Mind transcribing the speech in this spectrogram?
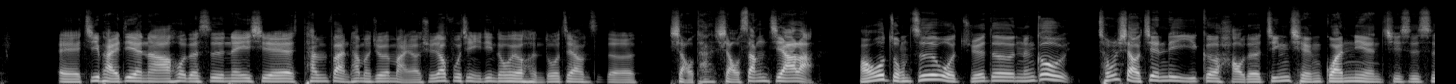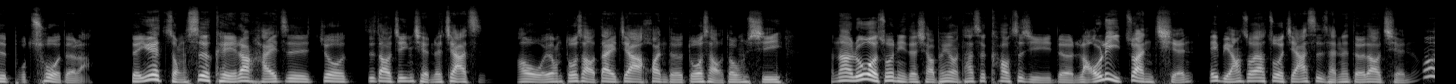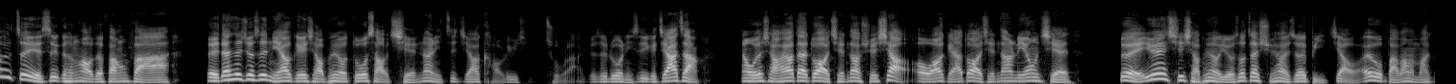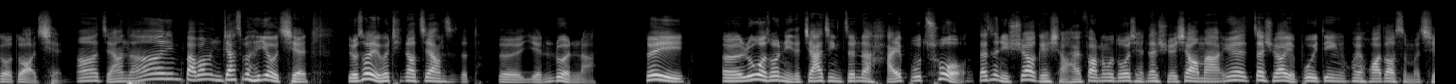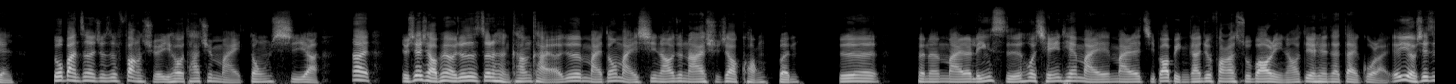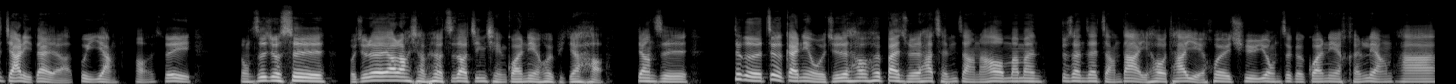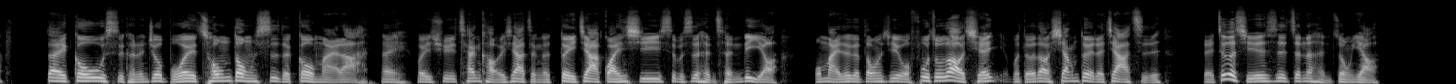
诶鸡排店啊，或者是那一些摊贩，他们就会买啊。学校附近一定都会有很多这样子的小摊小商家啦。好，总之我觉得能够从小建立一个好的金钱观念，其实是不错的啦。对，因为总是可以让孩子就知道金钱的价值，然后我用多少代价换得多少东西。那如果说你的小朋友他是靠自己的劳力赚钱，诶，比方说要做家事才能得到钱，哦，这也是一个很好的方法啊。对，但是就是你要给小朋友多少钱，那你自己要考虑清楚啦。就是如果你是一个家长，那我的小孩要带多少钱到学校，哦，我要给他多少钱当零用钱。对，因为其实小朋友有时候在学校也是会比较，哎，我爸爸妈妈给我多少钱啊？怎样的啊？你爸爸你家是不是很有钱？有时候也会听到这样子的的言论啦。所以，呃，如果说你的家境真的还不错，但是你需要给小孩放那么多钱在学校吗？因为在学校也不一定会花到什么钱，多半真的就是放学以后他去买东西啊。那有些小朋友就是真的很慷慨啊，就是买东买西，然后就拿来学校狂分，就是。可能买了零食，或前一天买买了几包饼干，就放在书包里，然后第二天再带过来。因为有些是家里带的啦，不一样。好，所以总之就是，我觉得要让小朋友知道金钱观念会比较好。这样子，这个这个概念，我觉得他会伴随着他成长，然后慢慢，就算在长大以后，他也会去用这个观念衡量他在购物时，可能就不会冲动式的购买啦。对，会去参考一下整个对价关系是不是很成立哦。我买这个东西，我付出多少钱，有没有得到相对的价值？对，这个其实是真的很重要。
